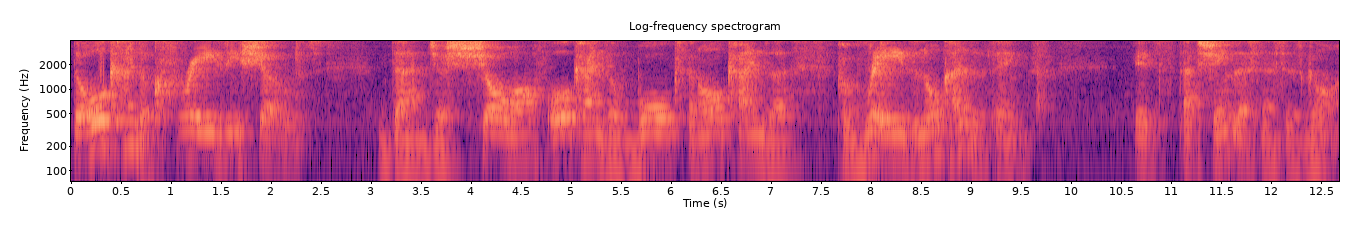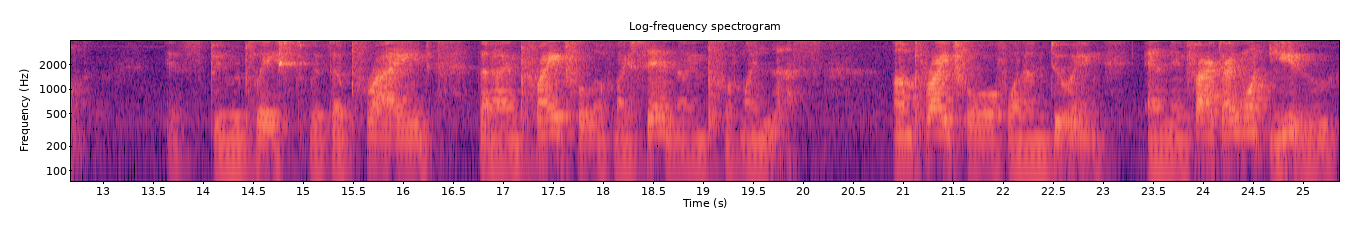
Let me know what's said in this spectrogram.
There are all kind of crazy shows that just show off all kinds of walks and all kinds of parades and all kinds of things. It's that shamelessness is gone. It's been replaced with a pride that I am prideful of my sin, I am of my lust. I'm prideful of what I'm doing. And in fact, I want you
